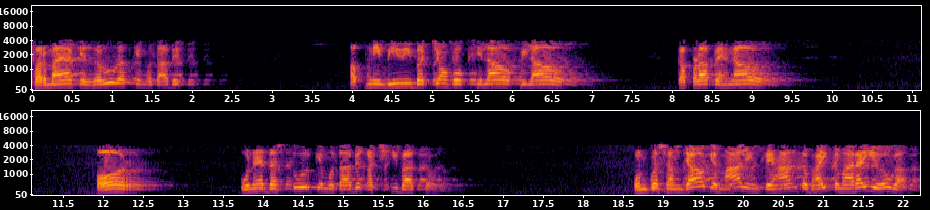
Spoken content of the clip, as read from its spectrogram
فرمایا کہ ضرورت کے مطابق اپنی بیوی بچوں کو کھلاؤ، پلاؤ کپڑا پہناؤ اور انہیں دستور کے مطابق اچھی بات کہو۔ ان کو سمجھاؤ کہ مال امتحان تو بھائی تمہارا ہی ہوگا۔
